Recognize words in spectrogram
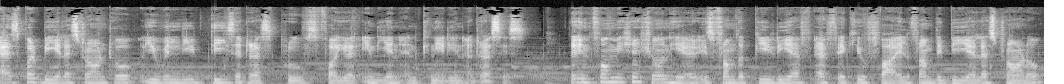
As per BLS Toronto, you will need these address proofs for your Indian and Canadian addresses. The information shown here is from the PDF FAQ file from the BLS Toronto.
